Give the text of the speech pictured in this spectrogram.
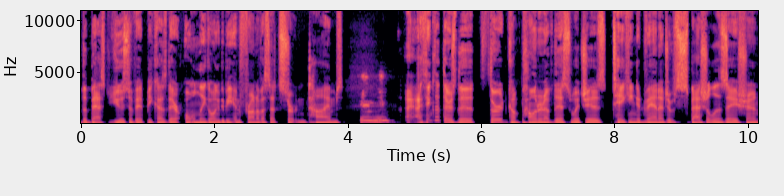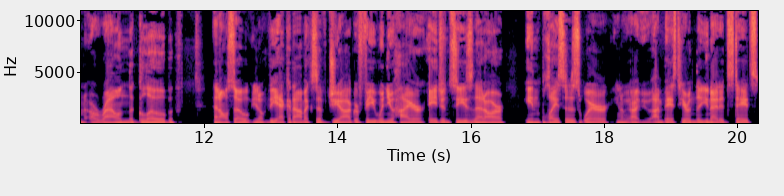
the best use of it because they're only going to be in front of us at certain times. Mm-hmm. I, I think that there's the third component of this, which is taking advantage of specialization around the globe and also you know the economics of geography when you hire agencies that are in places where you know I, i'm based here in the united states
